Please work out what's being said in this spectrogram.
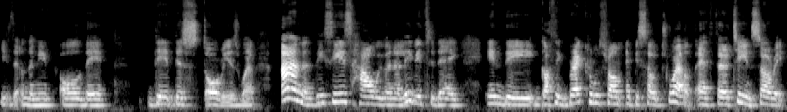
is underneath all the, the the story as well and this is how we're going to leave it today in the gothic breadcrumbs from episode 12 uh, 13 sorry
